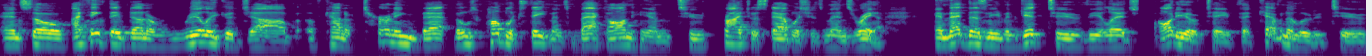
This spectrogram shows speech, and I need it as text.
And so I think they've done a really good job of kind of turning that those public statements back on him to try to establish his mens rea. And that doesn't even get to the alleged audio tape that Kevin alluded to,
